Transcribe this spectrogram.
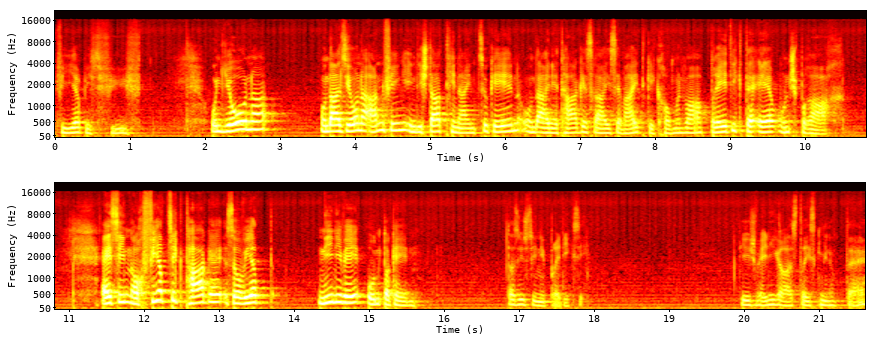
4 bis 5. Und Jona und als Jona anfing, in die Stadt hineinzugehen und eine Tagesreise weit gekommen war, predigte er und sprach: Es sind noch 40 Tage, so wird Ninive untergehen. Das ist seine Predigt. Die ist weniger als 30 Minuten.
